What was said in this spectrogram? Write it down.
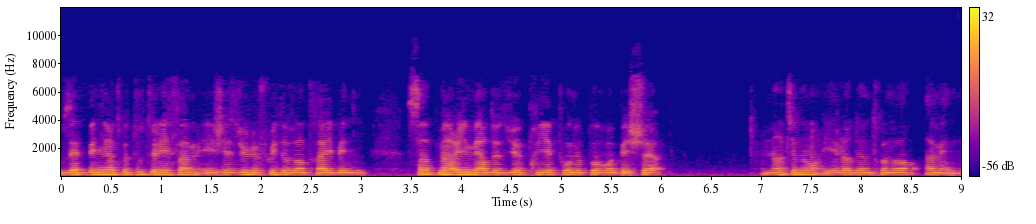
Vous êtes bénie entre toutes les femmes, et Jésus, le fruit de vos entrailles, est béni. Sainte Marie, Mère de Dieu, priez pour nous pauvres pécheurs, maintenant et à l'heure de notre mort. Amen.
